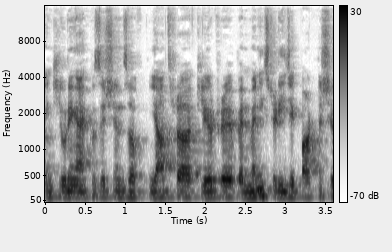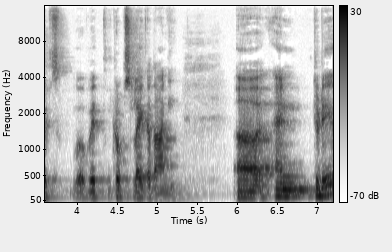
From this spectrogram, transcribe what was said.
including acquisitions of Yatra, Cleartrip, and many strategic partnerships with groups like Adani. Uh, and today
